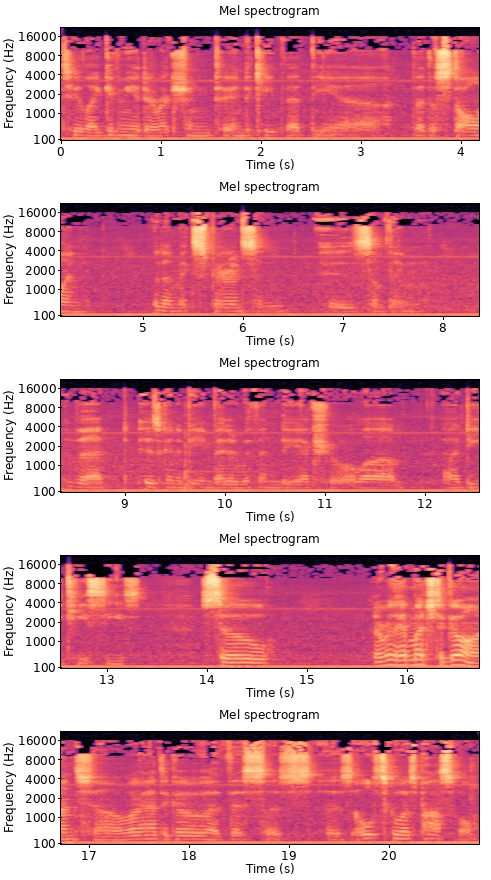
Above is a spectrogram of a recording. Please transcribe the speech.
to like give me a direction to indicate that the that the stalling that I'm experiencing is something that is going to be embedded within the actual um, uh, DTCs. So I don't really have much to go on, so we're gonna have to go at this as as old school as possible.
